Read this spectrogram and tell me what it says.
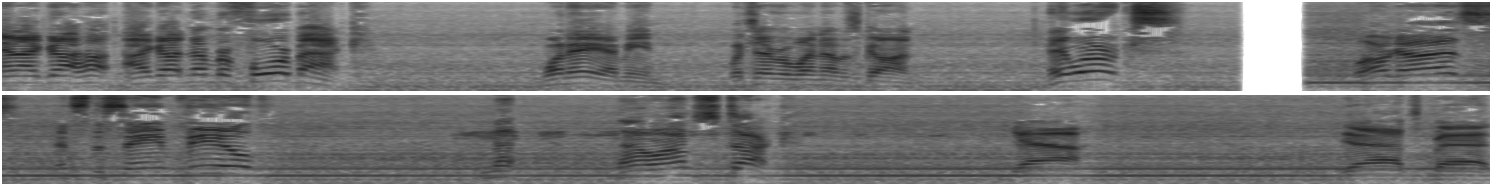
And I got I got number four back. 1A, I mean, whichever one that was gone. It works! Well, guys, it's the same field. N now I'm stuck. Yeah. Yeah, it's bad.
